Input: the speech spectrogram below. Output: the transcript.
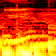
Viviendo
